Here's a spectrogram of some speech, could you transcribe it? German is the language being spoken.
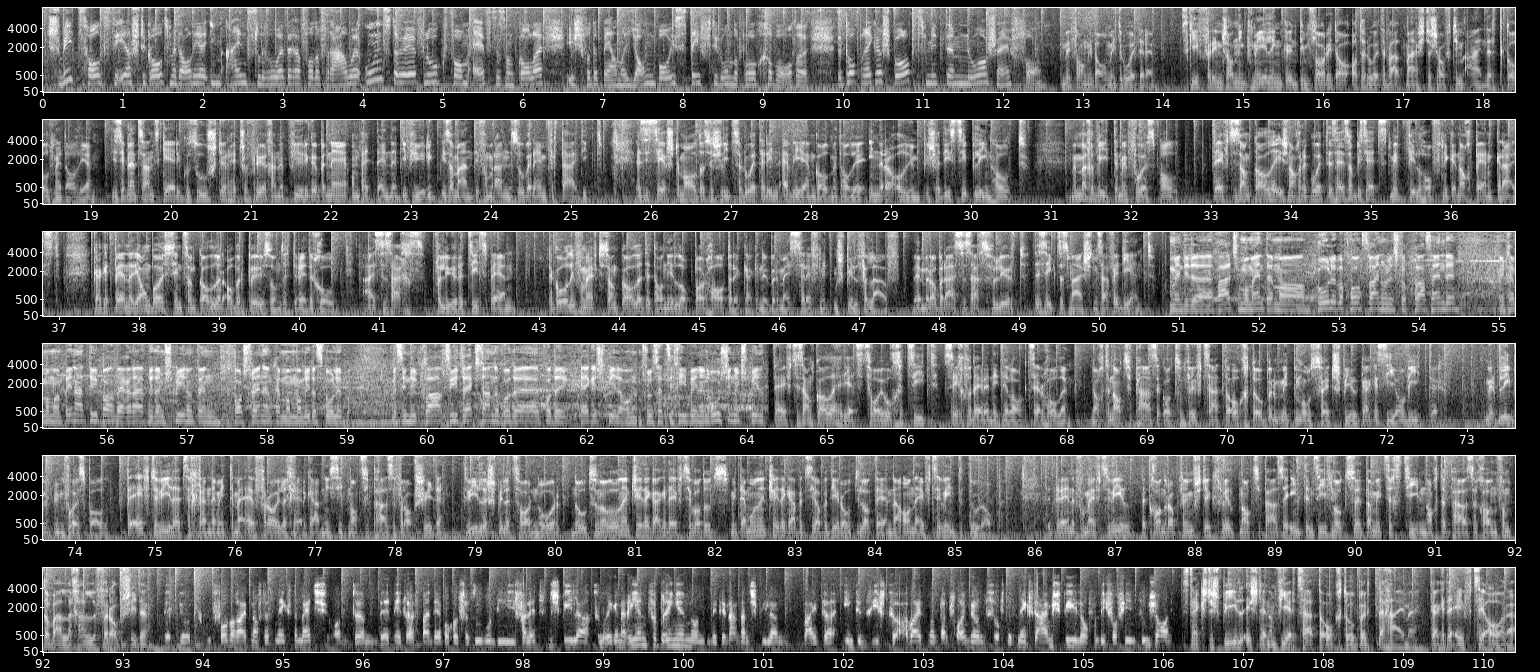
Die Schweiz holt die erste Goldmedaille im Einzelrudern der Frauen und der Höhenflug vom FC St. Gallen ist von den Berner Young Boys deftig unterbrochen worden. Der Top-Regiosport mit dem Noah Schäfer. Wir fangen an mit Rudern. Die Skifferin Janine Gmeling gönnt in Florida an der Ruderweltmeisterschaft im Einer die Goldmedaille. Die 27-jährige aus Uster hat schon früh die Führung übernehmen und hat dann die Führung bis am Ende des Rennens souverän verteidigt. Es ist das erste Mal, dass eine Schweizer Ruderin eine WM-Goldmedaille in einer olympischen Disziplin holt. Wir machen weiter mit Fußball. Der FC St. Gallen ist nach einer guten Saison bis jetzt mit viel Hoffnungen nach Bern gereist. Gegen die Berner Young Boys sind St. Galler aber böse unter die Räder gekommen. 1 zu 6 verlieren sie zu Bern. Der Goalie vom FC St. Gallen, der Daniel Loppar, hadert gegenüber dem SRF mit dem Spielverlauf. Wenn man aber 1-6 verliert, dann sieht das meistens auch verdient. Wir haben in den falschen Moment haben wir Goal bekommen. 2-0 ist glaube klares Ende. Dann kommen wir mal ein Penalty über, wären eigentlich wieder im Spiel und dann fast wenn, dann kommen wir mal wieder das Goal über. Wir sind heute klar zu weit weggestanden von den, von den Gegenspielern und am Schluss hat sich IB in den Rausch gespielt. Der FC St. Gallen hat jetzt zwei Wochen Zeit, sich von dieser Niederlage zu erholen. Nach der Nazi-Pause geht es am 15. Oktober mit dem Auswärtsspiel gegen Sion weiter. Wir bleiben beim Fußball. Der FC Wiel hat sich mit einem erfreulichen Ergebnis in die Nazi-Pause verabschieden. Die Wieler spielen zwar nur 0 zu 0 unentschieden gegen den FC Vaduz, mit dem Unentschieden geben sie aber die rote Laterne an FC Winterthur ab. Der Trainer vom FC Wiel, der Konrad Fünfstück, will die Nazi-Pause intensiv nutzen, damit sich das Team nach der Pause kann vom Tabellenkeller verabschieden kann. Werden wir uns gut vorbereiten auf das nächste Match und ähm, werden jetzt erstmal in der Woche versuchen, die verletzten Spieler zum Regenerieren zu bringen und mit den anderen Spielern weiter intensiv zu arbeiten. Und dann freuen wir uns auf das nächste Heimspiel, hoffentlich vor vielen Zuschauern. Das nächste Spiel ist dann am 14. Oktober daheim gegen den FC Aarau.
